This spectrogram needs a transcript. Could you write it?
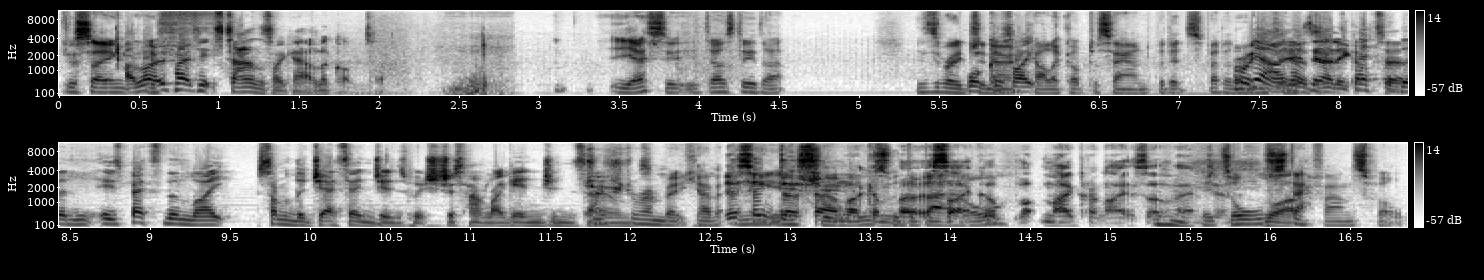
Just saying. I like if- the fact it sounds like a helicopter. Yes, it, it does do that. This is a very Well, 'cause, generic like- helicopter sound, but it's better than. Oh, yeah, I know. it's a but It's better helicopter. than it's better than like some of the jet engines, which just have like engine sounds. Just remember, if you have This any thing does sound like a with the motorcycle bell, microlight sort mm, of engine. it's all What? Stefan's fault.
